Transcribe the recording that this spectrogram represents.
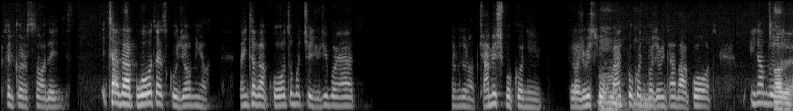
خیلی کار ساده ای نیست. این توقعات از کجا میاد؟ و این توقعات رو ما چجوری باید نمی‌دونم کمش بکنیم راجبش صحبت بکنیم راجب این توقعات. اینم آره.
